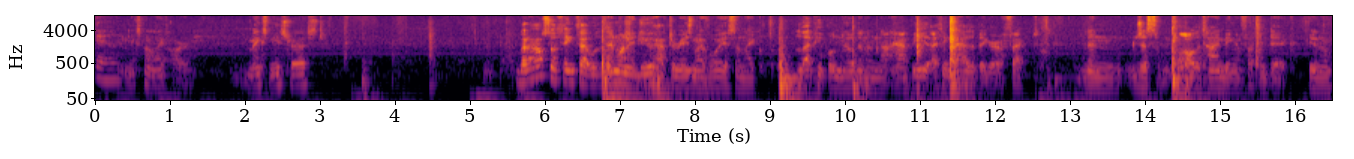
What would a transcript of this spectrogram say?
Yeah. It makes my life hard. makes me stressed. But I also think that then when I do have to raise my voice and like let people know that I'm not happy, I think that has a bigger effect than just all the time being a fucking dick, you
